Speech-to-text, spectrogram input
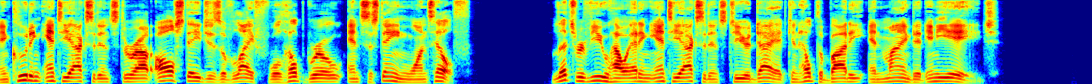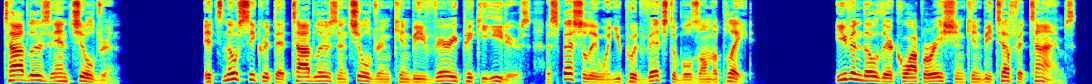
including antioxidants throughout all stages of life will help grow and sustain one's health. Let's review how adding antioxidants to your diet can help the body and mind at any age. Toddlers and children. It's no secret that toddlers and children can be very picky eaters, especially when you put vegetables on the plate. Even though their cooperation can be tough at times,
